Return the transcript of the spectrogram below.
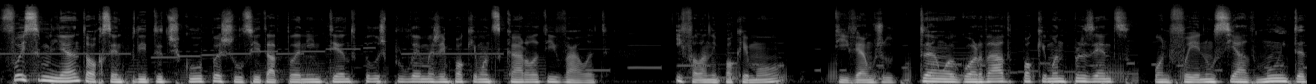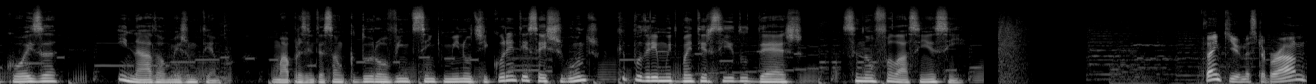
Foi semelhante ao recente pedido de desculpas solicitado pela Nintendo pelos problemas em Pokémon Scarlet e Violet. E falando em Pokémon, tivemos o tão aguardado Pokémon Presente, onde foi anunciado muita coisa e nada ao mesmo tempo. Uma apresentação que durou 25 minutos e 46 segundos, que poderia muito bem ter sido 10 se não falassem assim. Thank you, Mr. Brown.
